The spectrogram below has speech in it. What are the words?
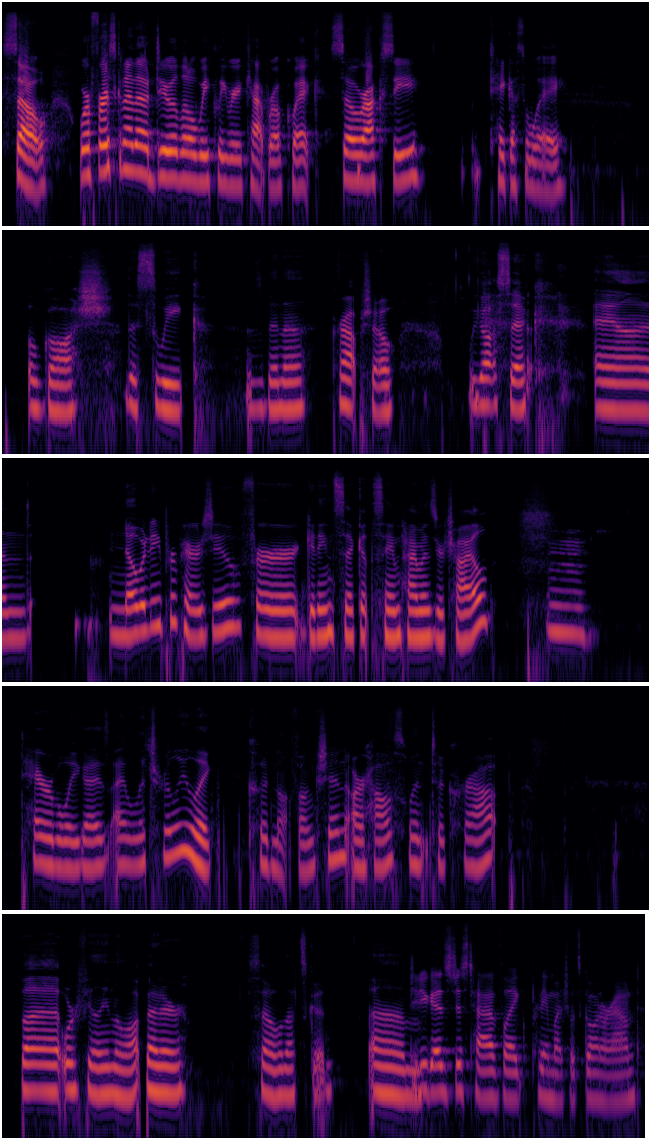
So, we're first going to do a little weekly recap real quick. So, Roxy, take us away. Oh gosh, this week has been a crap show. We got sick, and nobody prepares you for getting sick at the same time as your child. Mm, Terrible, you guys. I literally like could not function. Our house went to crap, but we're feeling a lot better, so that's good. Um, Did you guys just have like pretty much what's going around?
